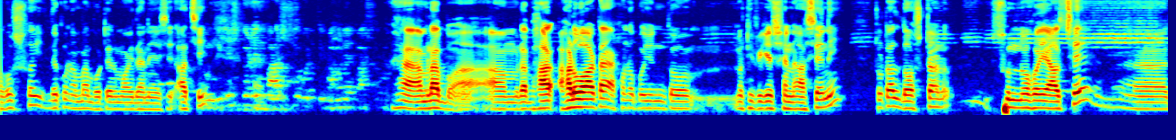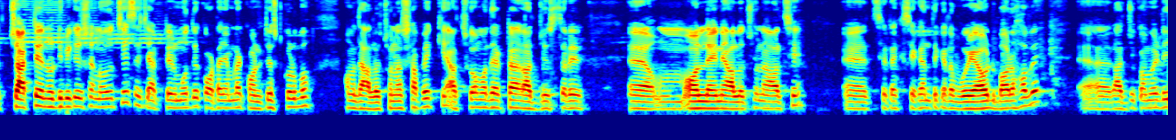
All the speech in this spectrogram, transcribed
অবশ্যই দেখুন আমরা ভোটের ময়দানে এসে আছি। হ্যাঁ আমরা আমরা হাড়োয়াটা এখনও পর্যন্ত নোটিফিকেশান আসেনি। টোটাল দশটার শূন্য হয়ে আছে। চারটে নোটিফিকেশান হয়েছে সেই চারটের মধ্যে কটাই আমরা কন্টেস্ট করব আমাদের আলোচনা সাপেক্ষে। আজকেও আমাদের একটা রাজ্য স্তরের অনলাইনে আলোচনা আছে সেটা সেখান থেকে একটা বই আউট বার হবে। রাজ্য কমিটি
